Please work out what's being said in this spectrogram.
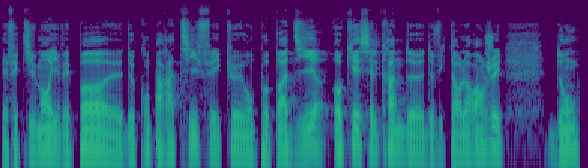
effectivement il n'y avait pas de comparatif et qu'on ne peut pas dire ok c'est le crâne de, de Victor Loranger. Donc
